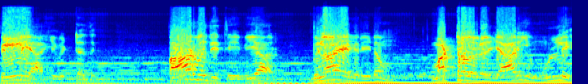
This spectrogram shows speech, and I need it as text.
பிள்ளையாகிவிட்டது. பார்வதி தேவியார் விநாயகரிடம் மற்றவர்கள் யாரையும் உள்ளே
